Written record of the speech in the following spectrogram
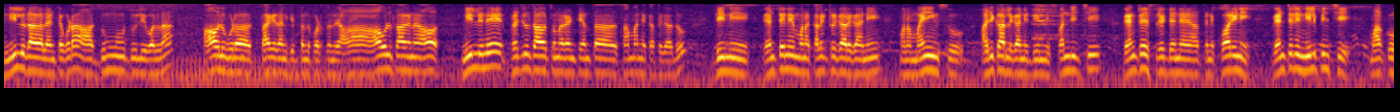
నీళ్ళు తాగాలంటే కూడా ఆ దుమ్ము ధూళి వల్ల ఆవులు కూడా తాగేదానికి ఇబ్బంది పడుతుంది. ఆ ఆవులు తాగిన ఆ- నీళ్ళనే ప్రజలు తాగుతున్నారంటే ఎంత సామాన్య కథ కాదు. దీన్ని వెంటనే మన కలెక్టర్ గారు కానీ మన మైనింగ్స్ అధికారులు కానీ దీన్ని స్పందించి వెంకటేష్ రెడ్డి అనే అతని క్వారీని వెంటనే నిలిపించి మాకు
